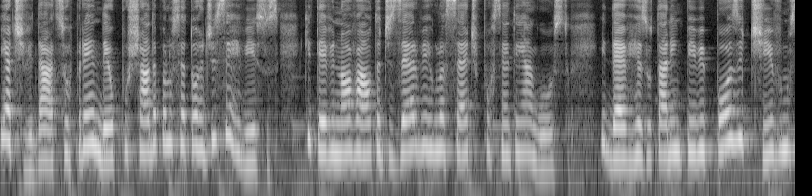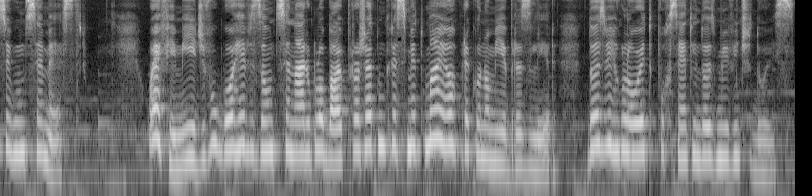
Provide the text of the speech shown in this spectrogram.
E a atividade surpreendeu, puxada pelo setor de serviços, que teve nova alta de 0,7% em agosto e deve resultar em PIB positivo no segundo semestre. O FMI divulgou a revisão do cenário global e projeta um crescimento maior para a economia brasileira, 2,8% em 2022.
